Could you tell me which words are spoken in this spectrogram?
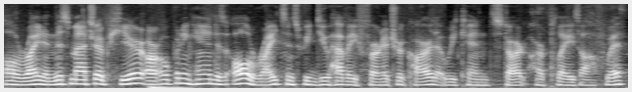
Alright, in this matchup here, our opening hand is alright since we do have a furniture card that we can start our plays off with.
